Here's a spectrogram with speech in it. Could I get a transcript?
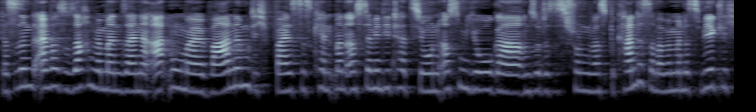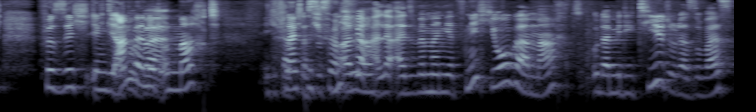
Das sind einfach so Sachen, wenn man seine Atmung mal wahrnimmt. Ich weiß, das kennt man aus der Meditation, aus dem Yoga und so, das ist schon was Bekanntes, aber wenn man das wirklich für sich irgendwie glaub anwendet und macht, Ich Vielleicht glaub, das nicht ist für nicht alle. für alle. Also wenn man jetzt nicht Yoga macht oder meditiert oder sowas,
